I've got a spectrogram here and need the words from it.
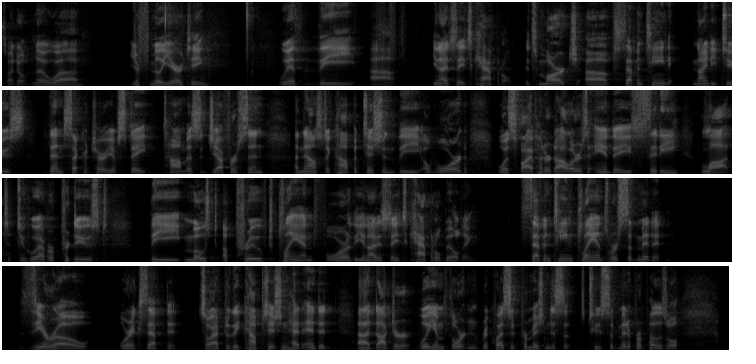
So I don't know uh, your familiarity with the uh, United States Capitol. It's March of 1792. Then Secretary of State Thomas Jefferson announced a competition. The award was $500 and a city lot to whoever produced the most approved plan for the United States Capitol building. 17 plans were submitted, zero were accepted. So after the competition had ended, uh, Dr. William Thornton requested permission to, su- to submit a proposal.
